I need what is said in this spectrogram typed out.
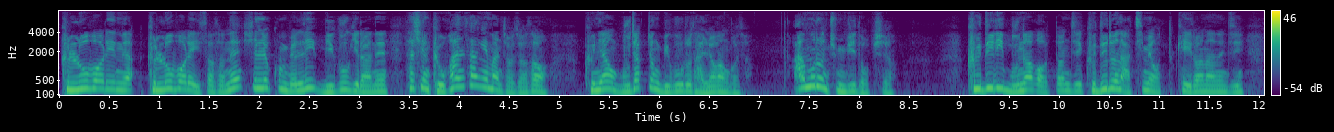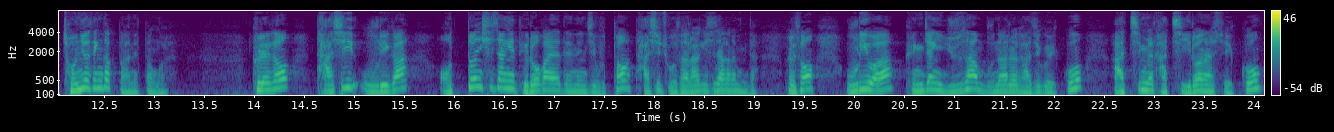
글로벌이나 글로벌에 있어서는 실리콘밸리 미국이라는 사실은 그 환상에만 젖어서 그냥 무작정 미국으로 달려간 거죠. 아무런 준비도 없이요. 그들이 문화가 어떤지, 그들은 아침에 어떻게 일어나는지 전혀 생각도 안 했던 거예요. 그래서 다시 우리가 어떤 시장에 들어가야 되는지부터 다시 조사를 하기 시작을 합니다. 그래서 우리와 굉장히 유사한 문화를 가지고 있고 아침을 같이 일어날 수 있고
